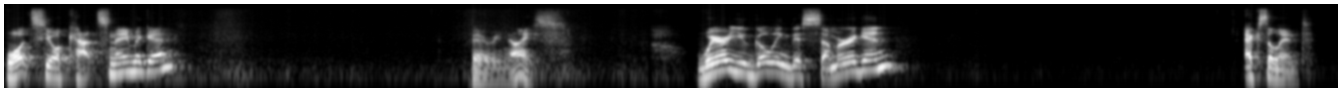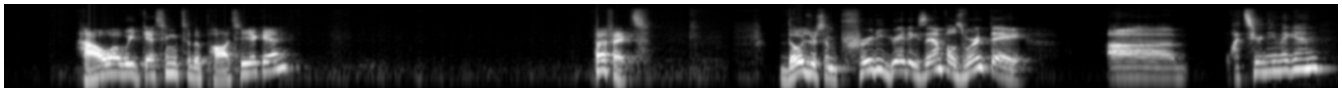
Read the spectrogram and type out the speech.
What's your cat's name again? Very nice. Where are you going this summer again? Excellent. How are we getting to the party again? Perfect. Those were some pretty great examples, weren't they? Uh, what's your name again?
